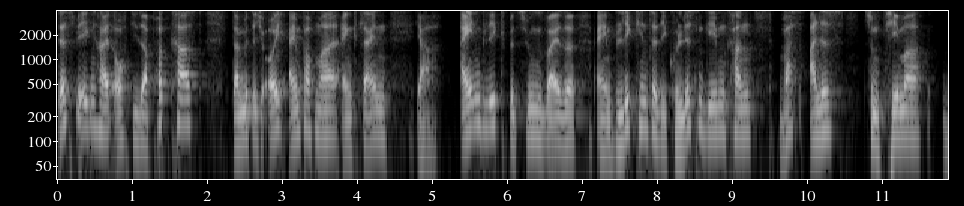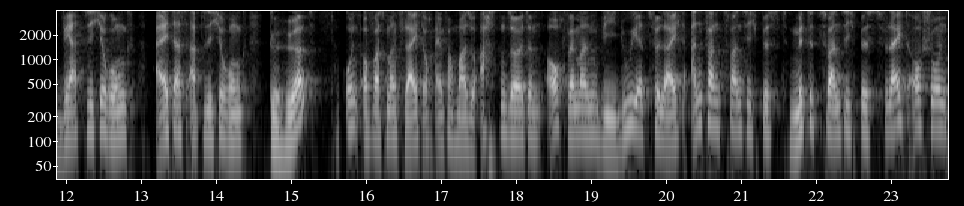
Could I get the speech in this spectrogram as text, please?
Deswegen halt auch dieser Podcast, damit ich euch einfach mal einen kleinen, ja, Einblick beziehungsweise einen Blick hinter die Kulissen geben kann, was alles zum Thema Wertsicherung, Altersabsicherung gehört und auf was man vielleicht auch einfach mal so achten sollte, auch wenn man wie du jetzt vielleicht Anfang 20 bist, Mitte 20 bist, vielleicht auch schon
